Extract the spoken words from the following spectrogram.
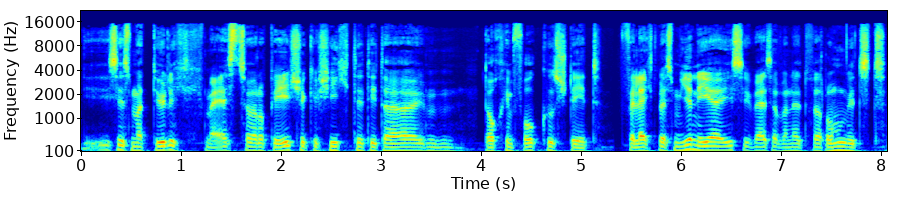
ist es natürlich meist so europäische Geschichte, die da im, doch im Fokus steht. Vielleicht, weil es mir näher ist, ich weiß aber nicht, warum jetzt.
